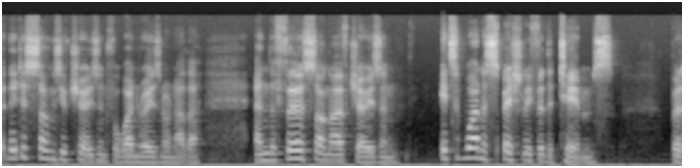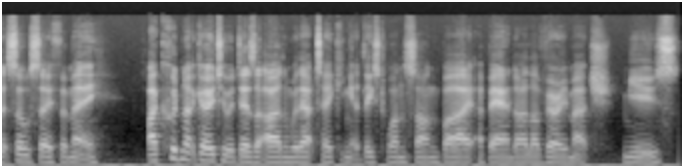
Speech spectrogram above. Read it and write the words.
but they're just songs you've chosen for one reason or another. And the first song I've chosen, it's one especially for the Tims, but it's also for me. I could not go to a desert island without taking at least one song by a band I love very much, Muse.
